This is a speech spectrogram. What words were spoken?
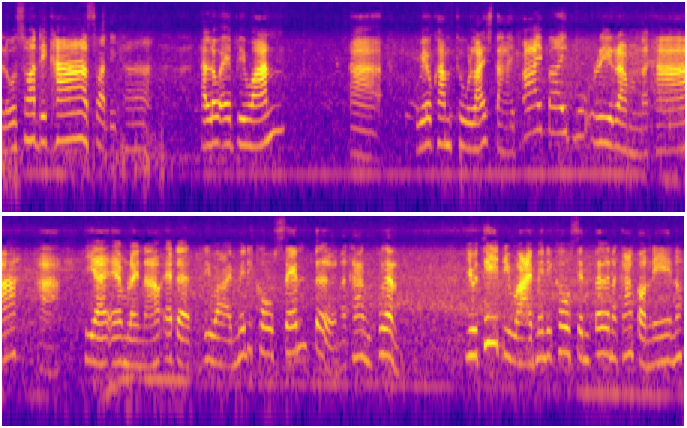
ฮัลโหลสวัสดีค่ะ สวัสดีค่ะ Hello everyone อ่า welcome to lifestyle bye bye บุรีรัมนะคะอ่า here I am right now at the Divine Medical Center นะคะเพื่อนอยู่ที่ Divine Medical Center นะคะตอนนี้เนาะ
